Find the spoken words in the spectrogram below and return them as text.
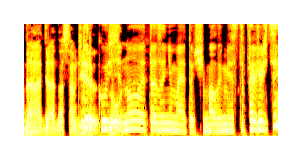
Да, да, на самом деле... Тыркуси, ну, но это занимает очень мало места, поверьте.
